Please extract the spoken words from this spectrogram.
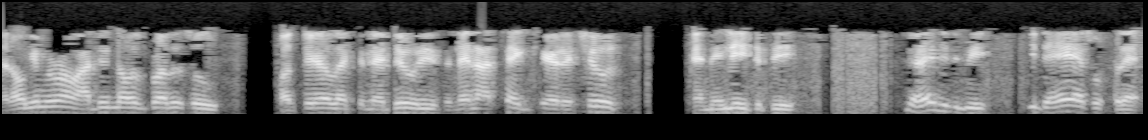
And don't get me wrong, I do know brothers who are derelict in their duties and they're not taking care of their children and they need to be you know, they need to be get their ass for that.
